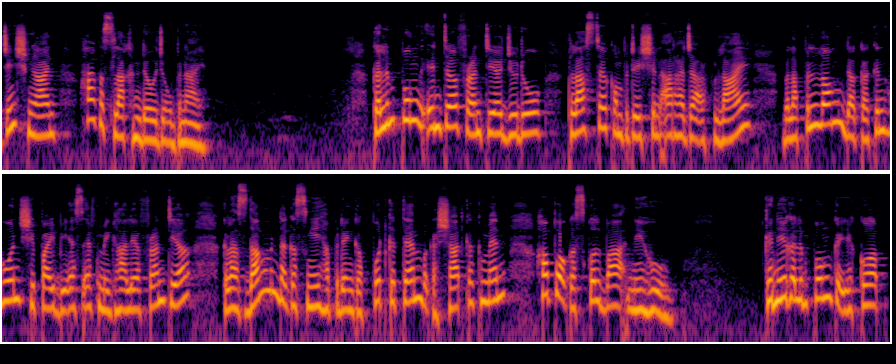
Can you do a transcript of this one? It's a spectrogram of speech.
jing shingan ha ka slak hando jong benai. Kalimpung Inter Frontier Judo Cluster Competition Arhajar Pulai balapan long da ka kenhun Shipai BSF Meghalaya Frontier kelas dang men da ka sengi hapedeng ka put ketem ba ka shat ka kemen hapo ka skul ba nehu. Kini Kalimpung ke Yakob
